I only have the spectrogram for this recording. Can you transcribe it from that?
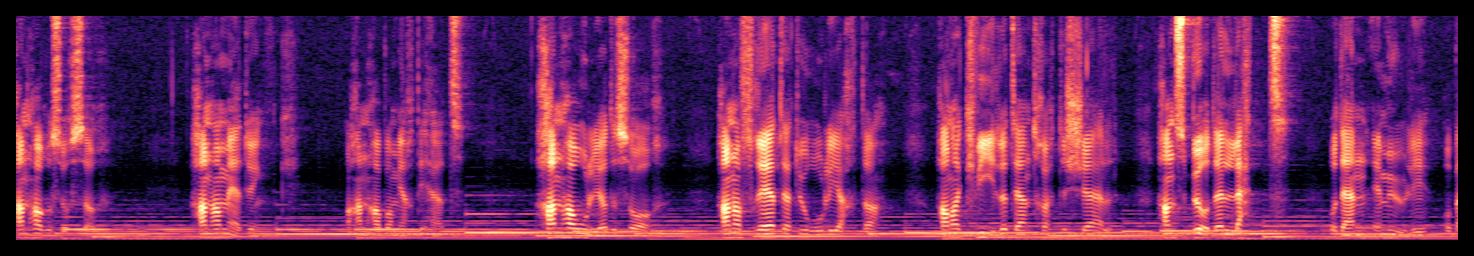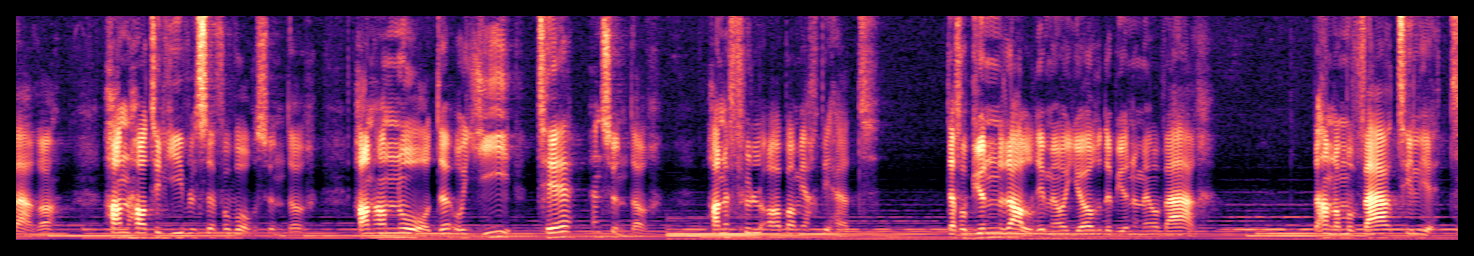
Han har ressurser. Han har medynk og han har barmhjertighet. Han har olje til sår. Han har fred til et urolig hjerte. Han har hvile til en trøtte sjel. Hans byrde er lett, og den er mulig å bære. Han har tilgivelse for våre synder. Han har nåde å gi til en synder. Han er full av barmhjertighet. Derfor begynner det aldri med å gjøre, det begynner med å være. Det handler om å være tilgitt.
